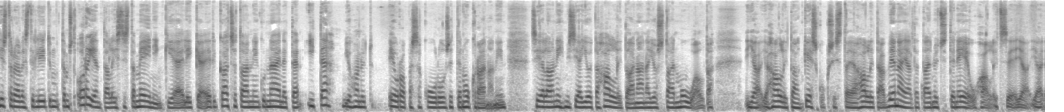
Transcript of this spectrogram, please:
historiallisesti liity, mutta tämmöistä orientalistista meininkiä. Eli, eli katsotaan niin kuin näin, että itä, johon nyt Euroopassa kuuluu sitten Ukraina, niin siellä on ihmisiä, joita hallitaan aina jostain muualta ja, ja hallitaan keskuksista ja hallitaan Venäjältä tai nyt sitten EU hallitsee ja, ja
